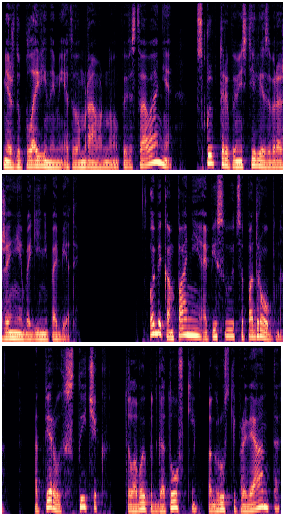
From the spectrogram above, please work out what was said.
Между половинами этого мраморного повествования скульпторы поместили изображение богини Победы. Обе кампании описываются подробно, от первых стычек, тыловой подготовки, погрузки провианта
